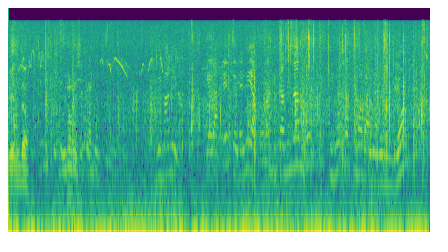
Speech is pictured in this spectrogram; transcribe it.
Viendo. De manera que la gente venía por aquí caminando y no se asomaba allá de un león, se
